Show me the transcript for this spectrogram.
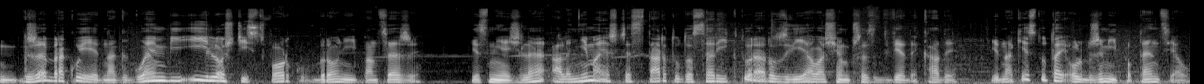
Grze brakuje jednak głębi i ilości stworków, broni i pancerzy. Jest nieźle, ale nie ma jeszcze startu do serii, która rozwijała się przez dwie dekady. Jednak jest tutaj olbrzymi potencjał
